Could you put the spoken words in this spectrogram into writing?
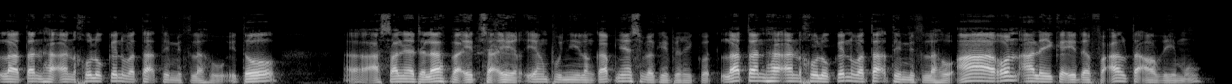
latan ha'an khuluqin wa ta'timithlahu. Itu uh, asalnya adalah bait syair yang bunyi lengkapnya sebagai berikut. Latan ha'an khuluqin wa ta'timithlahu. Aron alaika idza fa'alta azimu.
